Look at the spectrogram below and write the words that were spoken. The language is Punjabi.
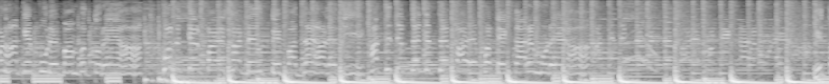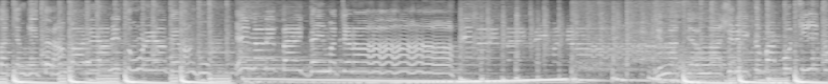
ਬਣਾ ਕੇ ਪੂਰੇ ਬੰਬ ਤੁਰਿਆ। ਖੁੱਲ ਕੇ ਪਾਏ ਸਾਡੇ ਉੱਤੇ ਬਾਜਾਂ ਵਾਲੇ ਦੀ। ਹੱਥ ਜਿੱਥੇ ਜਿੱਥੇ ਪਾਏ ਫਟੇ ਕਰ ਮੁੜਿਆ। ਇਹ ਤਾਂ ਚੰਗੀ ਤਰ੍ਹਾਂ ਬਾਲਿਆ ਨਹੀਂ ਤੂੜਿਆਂ ਦੇ ਵਾਂਗੂ। ਇਹਨਾਂ ਨੇ ਤਾਂ ਇਦਾਂ ਹੀ ਮੱਚਣਾ। ਜਿੰਨਾ ਚਿਰ ਨਾ ਸ਼ਰੀਕ ਬਾਪੂ ਚੀਕ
